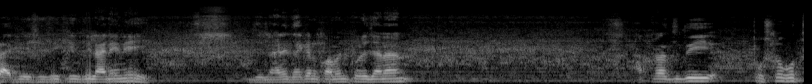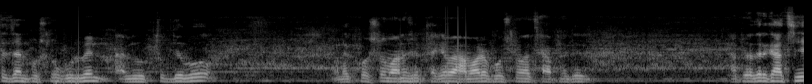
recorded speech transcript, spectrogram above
লাইভে এসেছি কেউ কি লাইনে নেই? যে লাইনে থাকেন কমেন্ট করে জানান। আপনারা যদি প্রশ্ন করতে চান, প্রশ্ন করবেন, আমি উত্তর দেব। অনেক প্রশ্ন মানুষের থাকে বা আমারও প্রশ্ন আছে আপনাদের আপনাদের কাছে।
